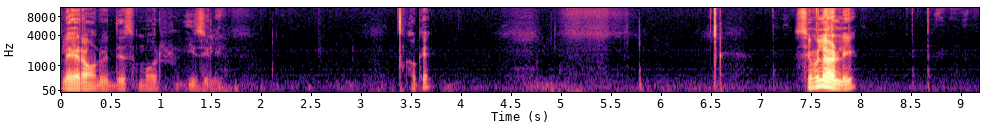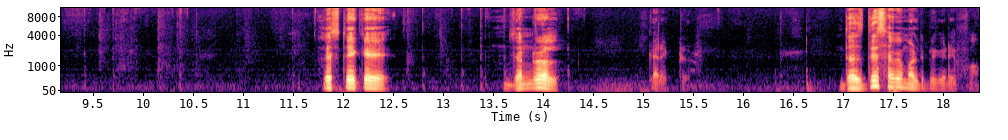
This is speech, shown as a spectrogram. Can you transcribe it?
play around with this more easily. Okay. Similarly, let us take a general character. Does this have a multiplicative form?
